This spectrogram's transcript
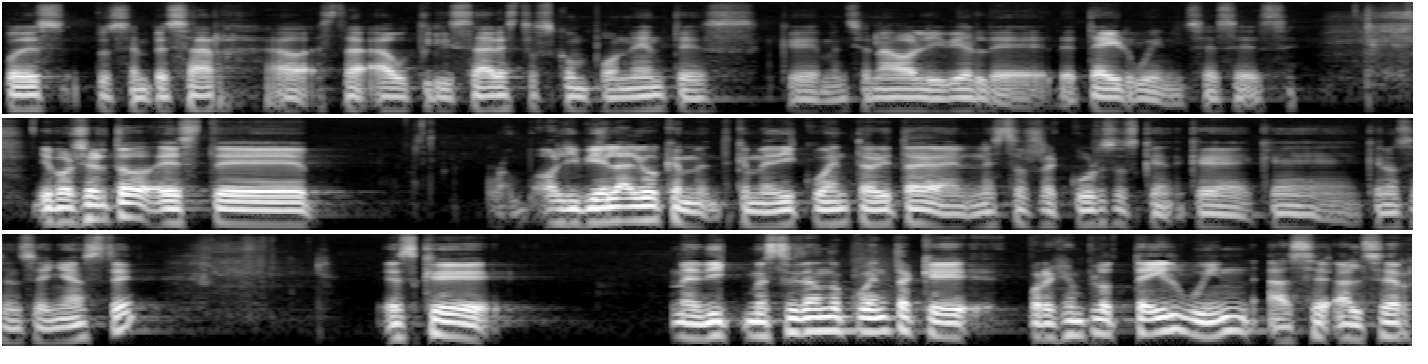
puedes pues, empezar a, utilizar estos componentes que mencionaba Olivier de, Tailwind CSS. Y por cierto, este, Olivier, algo que me, que me di cuenta ahorita en estos recursos que, que, que nos enseñaste, es que me, estoy dando cuenta que, por ejemplo, Tailwind, al ser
